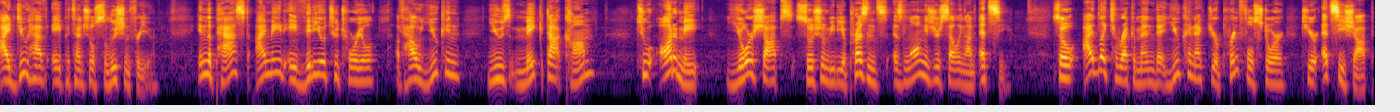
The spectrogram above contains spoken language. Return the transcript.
I do have a potential solution for you. In the past, I made a video tutorial of how you can use make.com to automate your shop's social media presence as long as you're selling on Etsy. So, I'd like to recommend that you connect your Printful store to your Etsy shop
